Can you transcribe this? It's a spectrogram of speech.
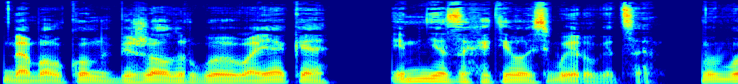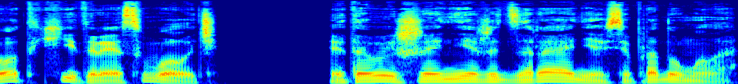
На балкон вбежал другой вояка, и мне захотелось выругаться. Вот хитрая сволочь. Эта высшая нежить заранее все продумала.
